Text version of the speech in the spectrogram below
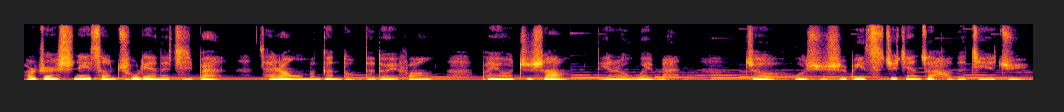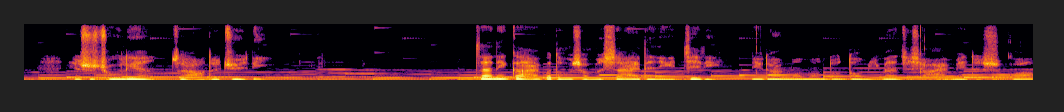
而正是那层初恋的羁绊，才让我们更懂得对方。朋友之上，恋人未满，这或许是彼此之间最好的结局，也是初恋最好的距离。在那个还不懂什么是爱的年纪里，那段懵懵懂懂、弥漫着小暧昧的时光。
